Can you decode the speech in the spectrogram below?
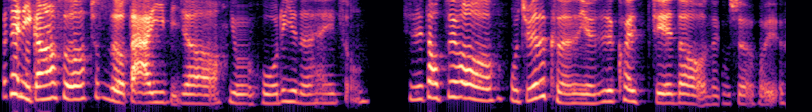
而且你刚刚说就是只有大一比较有活力的那一种，其实到最后我觉得可能也是快接到那个社会了，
